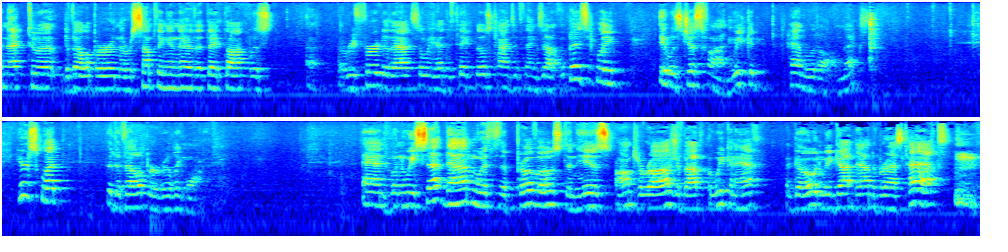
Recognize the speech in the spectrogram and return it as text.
connect to a developer, and there was something in there that they thought was uh, referred to that, so we had to take those kinds of things out. But basically, it was just fine. We could handle it all. Next. Here's what the developer really wanted. And when we sat down with the provost and his entourage about a week and a half ago, and we got down to brass tacks, the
